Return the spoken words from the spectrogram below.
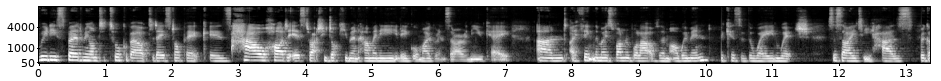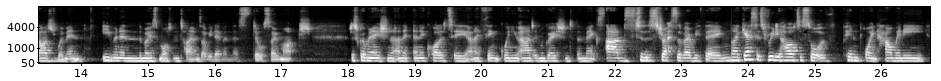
really spurred me on to talk about today's topic is how hard it is to actually document how many illegal migrants there are in the UK. And I think the most vulnerable out of them are women because of the way in which society has regarded women. Even in the most modern times that we live in, there's still so much discrimination and inequality. And I think when you add immigration to the mix, adds to the stress of everything. And I guess it's really hard to sort of pinpoint how many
